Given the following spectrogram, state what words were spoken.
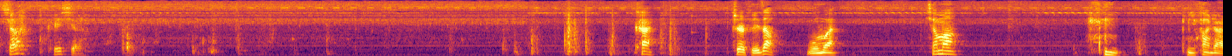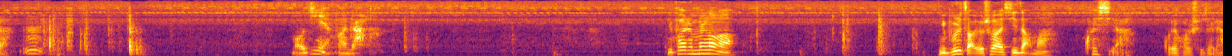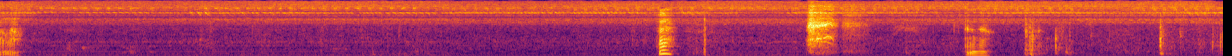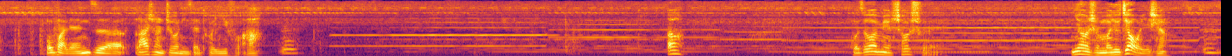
行了，可以洗了。看，这是肥皂，闻闻，香吗？哼，给你放这儿了。嗯。毛巾也放这儿了。你发什么愣啊？你不是早就说要洗澡吗？快洗啊，过一会儿水就凉了。哎，等等，我把帘子拉上之后，你再脱衣服啊。嗯。啊，我在外面烧水，你要什么就叫我一声。嗯。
